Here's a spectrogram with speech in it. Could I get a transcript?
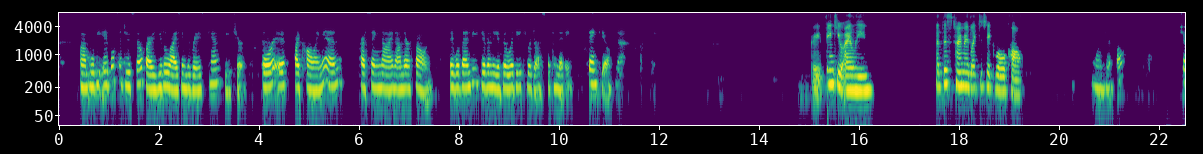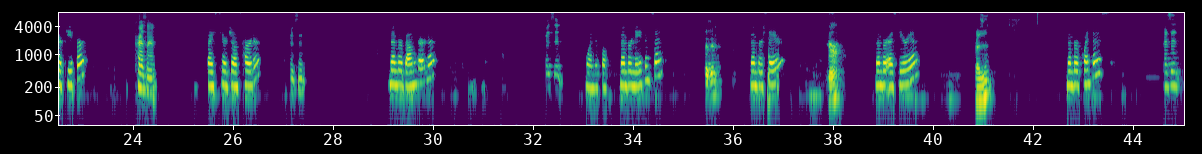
um, will be able to do so by utilizing the raised hand feature, or if by calling in, pressing nine on their phone. They will then be given the ability to address the committee. Thank you. Great, thank you, Eileen. At this time, I'd like to take roll call. Wonderful. Chair Kiefer, Present, Vice Chair Jones Carter, Present. Member Baumgartner, Present. wonderful. Member Nathanson, Present. Member Sayers, Here. Member Asterian, Present. Member Fuentes. Present.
